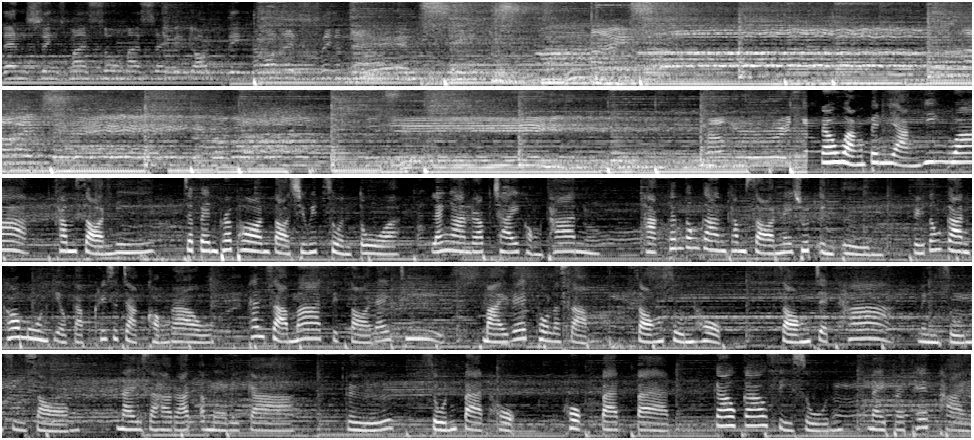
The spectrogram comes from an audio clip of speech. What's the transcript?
Then sings my soul, my Savior God thee. Come on, let's sing it now. Then sings my soul. เราหวังเป็นอย่างยิ่งว่าคำสอนนี้จะเป็นพระพรต่อชีวิตส่วนตัว และงานรับใช้ของท่าน หากท่านต้องการคำสอนในชุดอื่น ๆ หรือต้องการข้อมูลเกี่ยวกับคริสตจักรของเรา ท่านสามารถติดต่อได้ที่ หมายเลขโทรศัพท์ 206 275 1042 ในสหรัฐอเมริกา หรือ 086 688 9940 ในประเทศไทย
